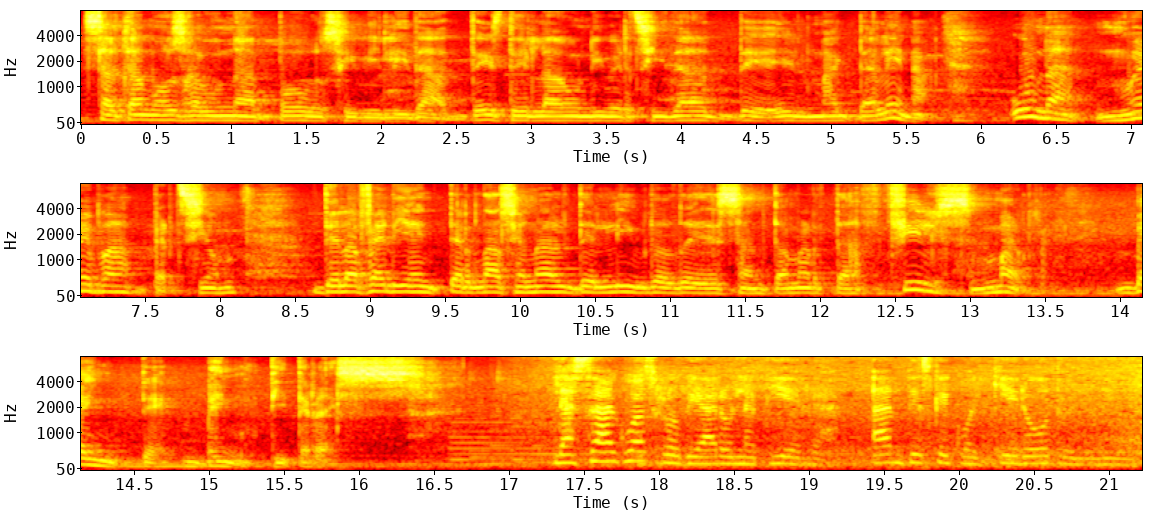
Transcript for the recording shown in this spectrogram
saltamos a una posibilidad desde la Universidad del Magdalena, una nueva versión de la Feria Internacional del Libro de Santa Marta, FILSMAR 2023. Las aguas rodearon la tierra antes que cualquier otro elemento.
